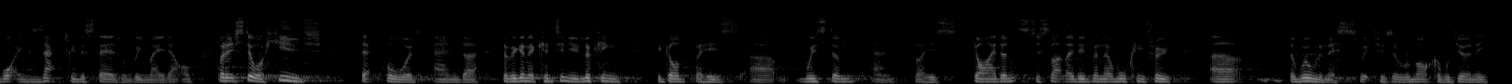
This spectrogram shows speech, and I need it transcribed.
what exactly the stairs will be made out of. But it's still a huge step forward. And uh, so we're going to continue looking to God for his uh, wisdom and for his guidance, just like they did when they're walking through uh, the wilderness, which is a remarkable journey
